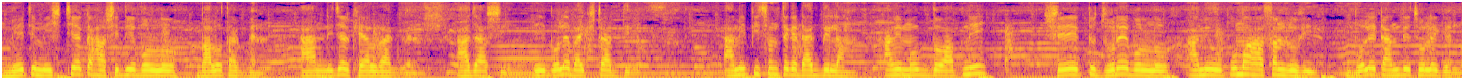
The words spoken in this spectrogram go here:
মেয়েটি মিষ্টি একটা হাসি দিয়ে বলল, ভালো থাকবেন আর নিজের খেয়াল রাখবেন। আজ আসি। এই বলে বাইক স্টার্ট দিল। আমি পিছন থেকে ডাক দিলাম, আমি মুগ্ধ, আপনি? সে একটু জোরে বলল, আমি উপমা হাসান রুহি। বলে টান দিয়ে চলে গেল।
